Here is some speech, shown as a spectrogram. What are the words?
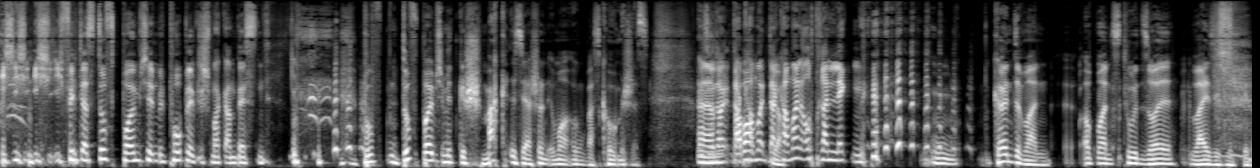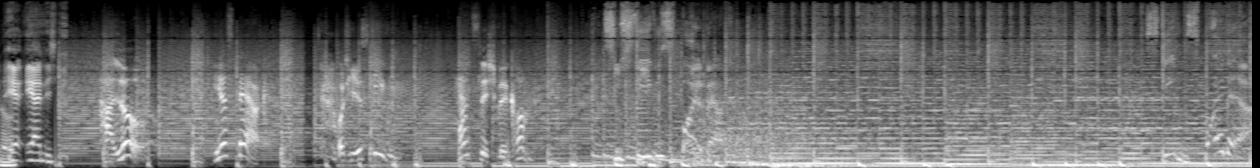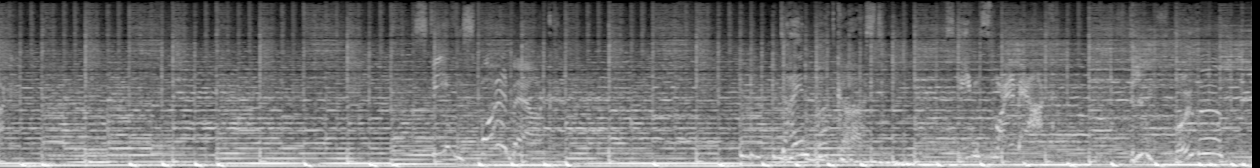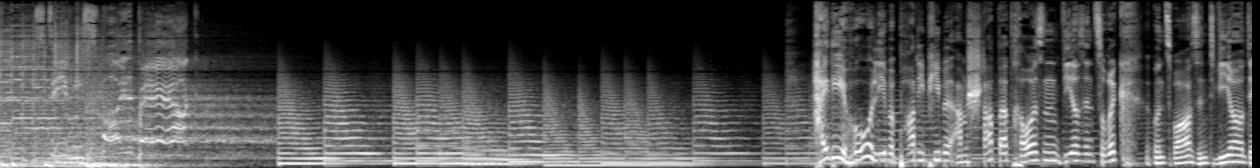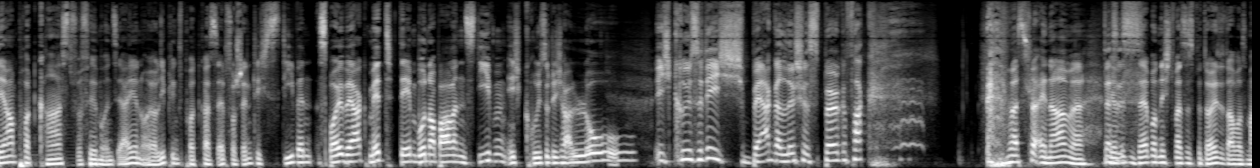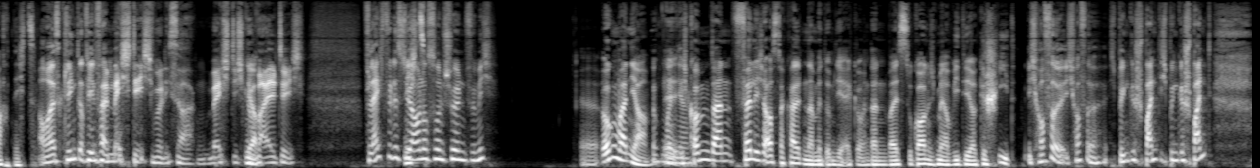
Ich, ich, ich, ich finde das Duftbäumchen mit Popelgeschmack am besten. Ein Duftbäumchen mit Geschmack ist ja schon immer irgendwas komisches. Also da, ähm, da, aber, kann, man, da ja. kann man auch dran lecken. Hm, könnte man. Ob man es tun soll, weiß ich nicht genau. Eher, eher nicht. Hallo, hier ist Berg. Und hier ist Steven. Herzlich willkommen zu Steven Spoilberg. Heidi Ho, liebe Party People am Start da draußen. Wir sind zurück. Und zwar sind wir der Podcast für Filme und Serien, euer Lieblingspodcast, selbstverständlich Steven Spoilberg mit dem wunderbaren Steven. Ich grüße dich, hallo. Ich grüße dich, Burgerlicious Burgerfuck. Was für ein Name. Das Wir wissen selber nicht, was es bedeutet, aber es macht nichts. Aber es klingt auf jeden Fall mächtig, würde ich sagen. Mächtig, gewaltig. Ja. Vielleicht findest du nichts. ja auch noch so einen schönen für mich. Äh, irgendwann ja. Irgendwann, äh, ich ja. komme dann völlig aus der Kalten damit um die Ecke und dann weißt du gar nicht mehr, wie dir geschieht. Ich hoffe, ich hoffe. Ich bin gespannt, ich bin gespannt.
